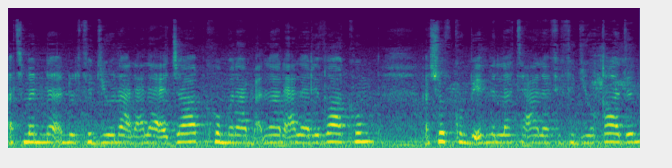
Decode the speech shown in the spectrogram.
أتمنى انه الفيديو نال على إعجابكم ونال على رضاكم. أشوفكم بإذن الله تعالى في فيديو قادم.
